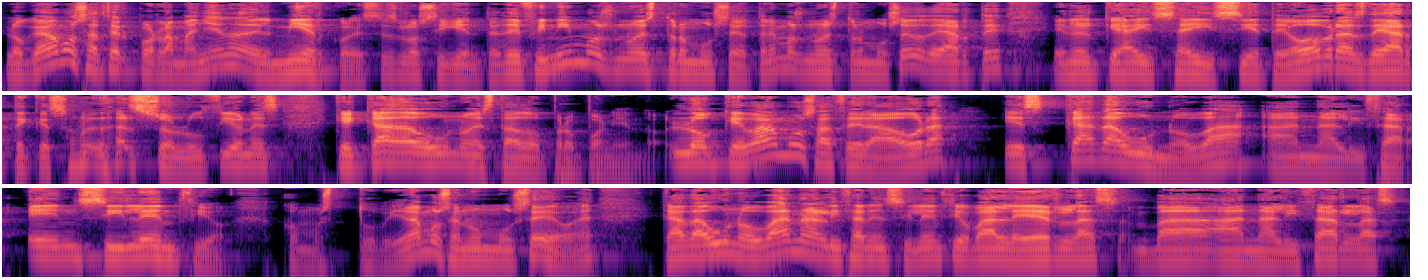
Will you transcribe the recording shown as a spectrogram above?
Lo que vamos a hacer por la mañana del miércoles es lo siguiente. Definimos nuestro museo. Tenemos nuestro museo de arte en el que hay seis, siete obras de arte que son las soluciones que cada uno ha estado proponiendo. Lo que vamos a hacer ahora es cada uno va a analizar en silencio, como estuviéramos en un museo, ¿eh? cada uno va a analizar en silencio, va a leerlas, va a analizarlas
